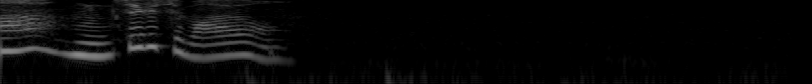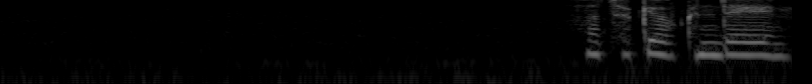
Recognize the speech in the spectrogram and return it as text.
아, 움직이지 마요. 아, 저기요. 근데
